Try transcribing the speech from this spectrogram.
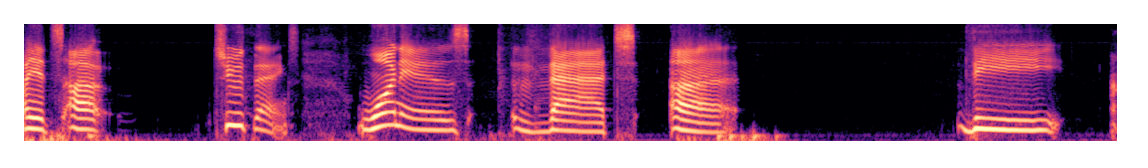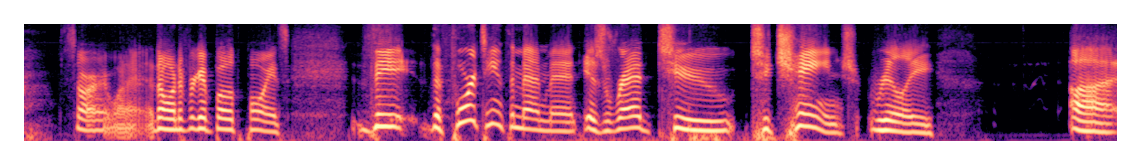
It's uh, two things. One is that uh, the sorry, I, want to, I don't want to forget both points. The the Fourteenth Amendment is read to to change really uh,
